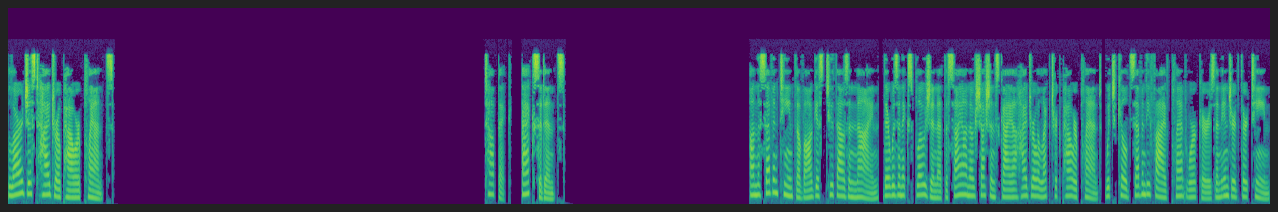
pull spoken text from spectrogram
Largest hydropower plants Accidents On 17 August 2009, there was an explosion at the Sayano-Shushenskaya hydroelectric power plant, which killed 75 plant workers and injured 13.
